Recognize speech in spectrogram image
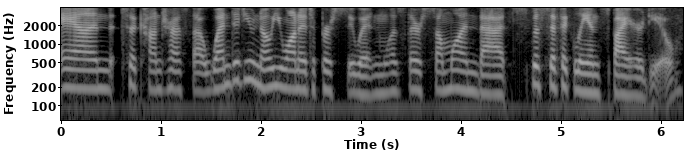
And to contrast that, when did you know you wanted to pursue it? And was there someone that specifically inspired you?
